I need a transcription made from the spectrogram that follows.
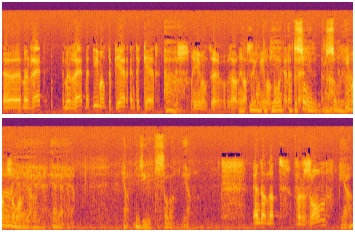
Eh, men, rijdt, men rijdt met iemand de Pierre en de Keer. Ah. Dus met iemand, eh, we zouden niet zeggen, met iemand rijdt de rijden. Sol. Sol. met iemand ja, ja, ja. ja, ja, ja, ja, ja. Nu zie je het. Zolle, ja. En dan dat verzoon, Ja.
